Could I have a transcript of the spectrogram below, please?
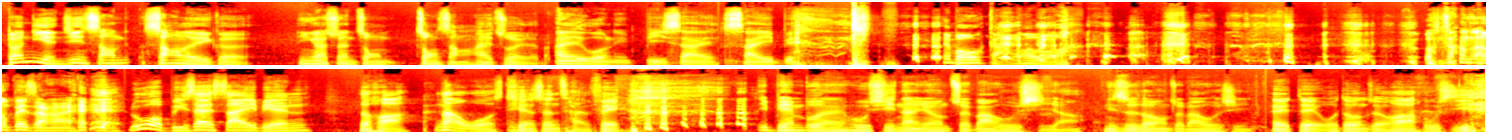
对啊，你眼睛伤伤了一个，应该算重重伤害罪了吧？那如果你鼻塞塞一边，你把我讲了我。我常常被伤害。如果鼻塞塞一边的话，那我天生残废。一边不能呼吸，那你用嘴巴呼吸啊！你是不是都用嘴巴呼吸？哎、对我都用嘴巴呼吸。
